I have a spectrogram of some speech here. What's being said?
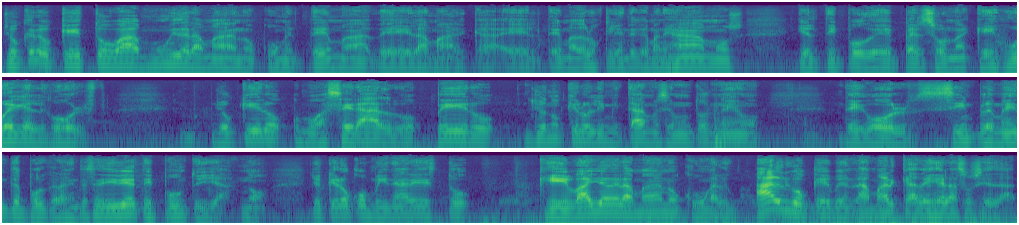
yo creo que esto va muy de la mano con el tema de la marca, el tema de los clientes que manejamos y el tipo de persona que juega el golf. Yo quiero como hacer algo, pero yo no quiero limitarme en un torneo de golf simplemente porque la gente se divierte y punto y ya. No, yo quiero combinar esto que vaya de la mano con algo, que la marca deje a la sociedad.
